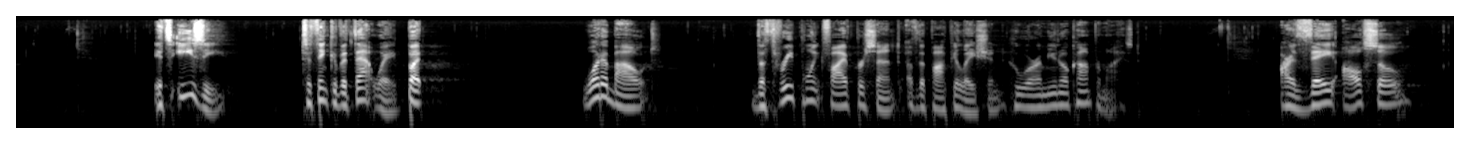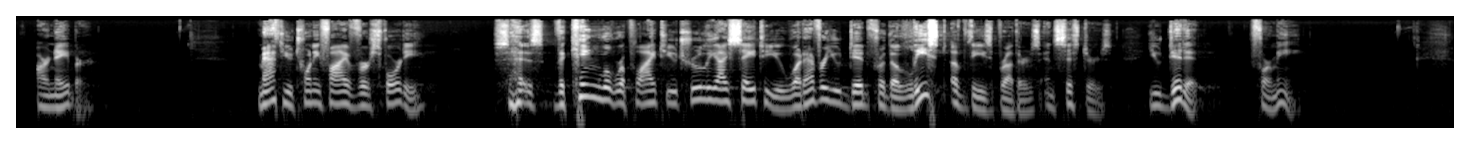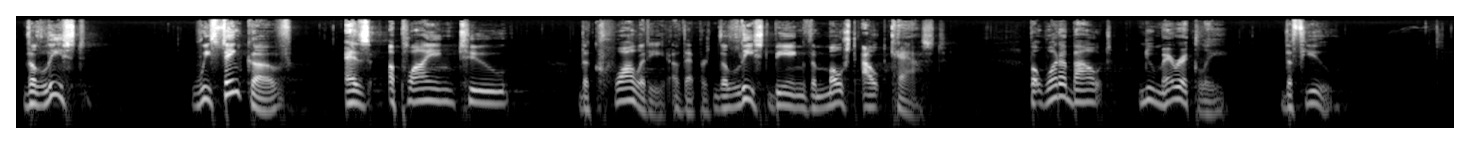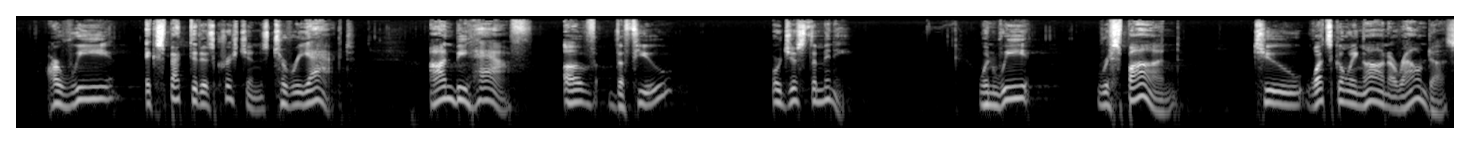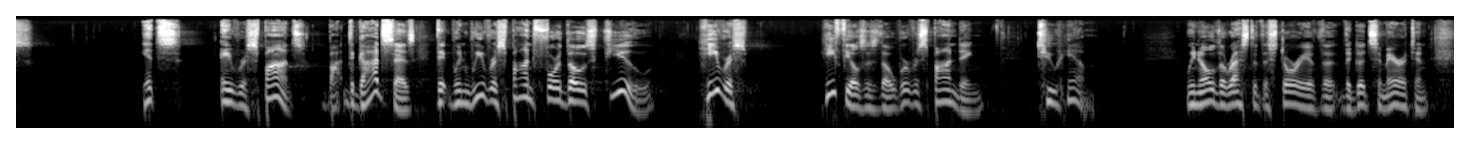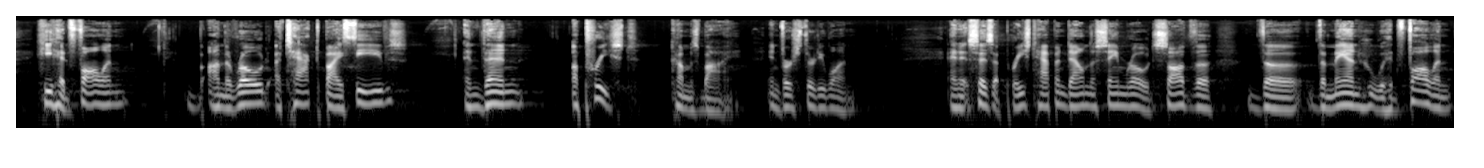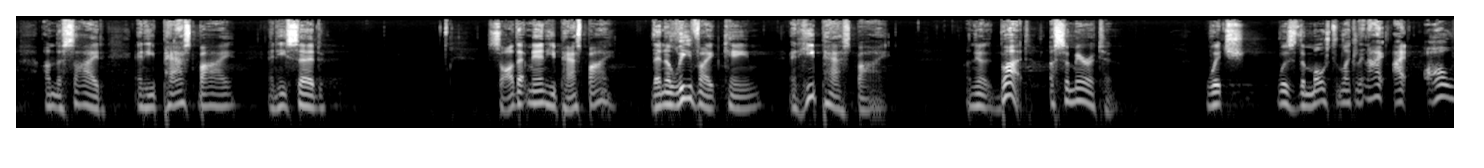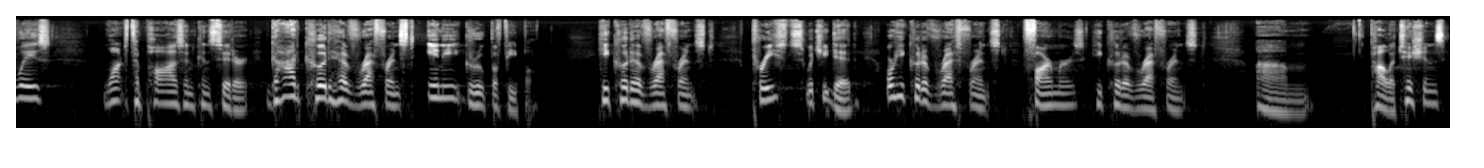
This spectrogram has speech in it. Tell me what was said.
It's easy to think of it that way. But what about the 3.5% of the population who are immunocompromised? Are they also our neighbor? Matthew 25, verse 40 says, The king will reply to you, Truly I say to you, whatever you did for the least of these brothers and sisters, you did it for me. The least we think of as applying to the quality of that person, the least being the most outcast. But what about numerically the few? Are we expected as Christians to react on behalf of the few or just the many? When we respond to what's going on around us, it's a response. The God says that when we respond for those few, he, res- he feels as though we're responding to Him. We know the rest of the story of the, the Good Samaritan. He had fallen on the road, attacked by thieves, and then a priest comes by in verse 31. And it says a priest happened down the same road, saw the, the, the man who had fallen on the side, and he passed by and he said, Saw that man, he passed by. Then a Levite came and he passed by. But a Samaritan, which was the most unlikely. And I, I always want to pause and consider God could have referenced any group of people. He could have referenced priests, which he did, or he could have referenced farmers, he could have referenced um, politicians,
